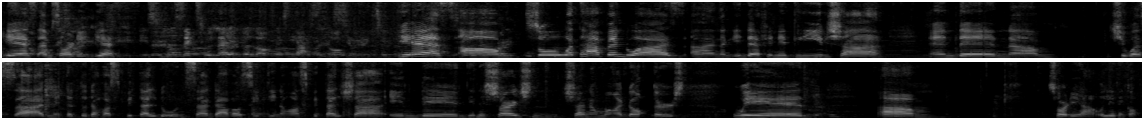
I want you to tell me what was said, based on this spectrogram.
Yes, I'm sorry. Yes. INC. Is sex will like a Lopez Yes. Um, so what happened was uh, nag-indefinite leave siya and then um, she was uh, admitted to the hospital doon sa Davao City na hospital siya and then discharge siya ng mga doctors with um, sorry ha, ulitin ko.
